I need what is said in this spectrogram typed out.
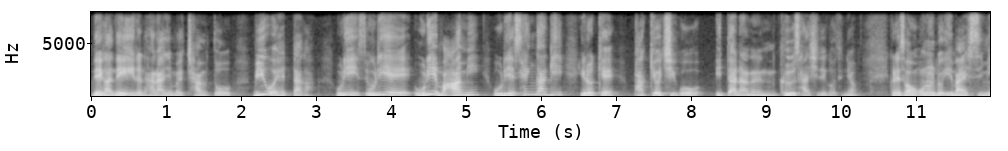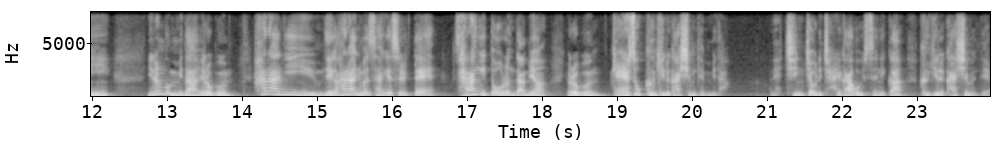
내가 내일은 하나님을 참 또 미워했다가 우리 우리의 우리의 마음이 우리의 생각이 이렇게 바뀌어지고 있다라는 그 사실이거든요. 그래서 오늘도 이 말씀이 이런 겁니다. 여러분, 하나님 내가 하나님을 생각했을 때 사랑이 떠오른다면 여러분 계속 그 길을 가시면 됩니다. 네, 진짜 우리 잘 가고 있으니까 그 길을 가시면 돼요.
